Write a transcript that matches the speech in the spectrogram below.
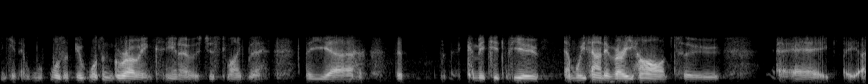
you know, wasn't it wasn't growing. You know, it was just like the the uh, the committed few, and we found it very hard to uh,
